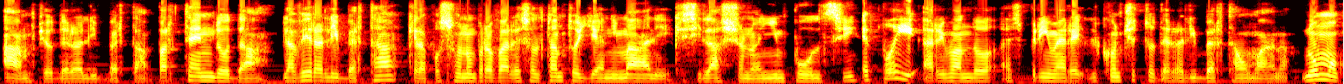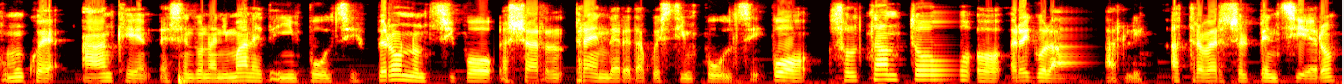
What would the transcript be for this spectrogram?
ampio della libertà, partendo da la vera libertà che la possono provare soltanto gli animali che si lasciano agli impulsi e poi arrivando a esprimere il concetto della libertà umana. L'uomo comunque ha anche, essendo un animale, degli impulsi, però non si può lasciar prendere da questi impulsi, può soltanto oh, regolarli attraverso il pensiero,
